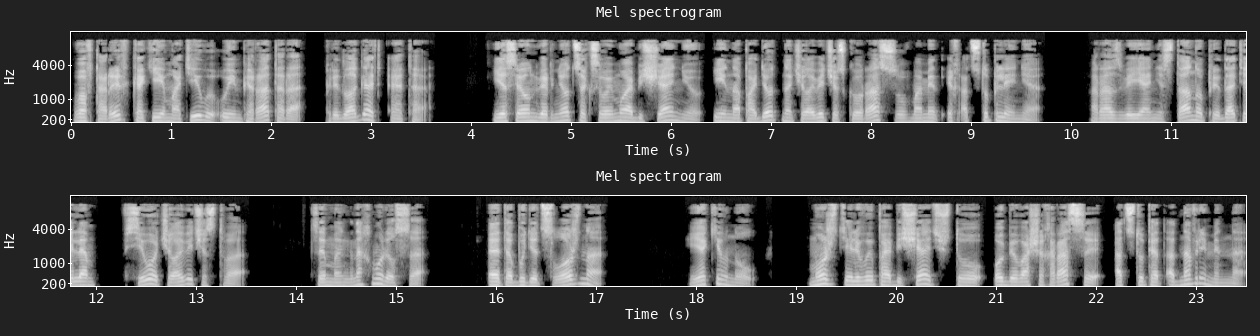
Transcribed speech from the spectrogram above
Во-вторых, какие мотивы у императора предлагать это? Если он вернется к своему обещанию и нападет на человеческую расу в момент их отступления, разве я не стану предателем всего человечества. Цимэнг нахмурился. «Это будет сложно?» Я кивнул. «Можете ли вы пообещать, что обе ваших расы отступят одновременно?»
